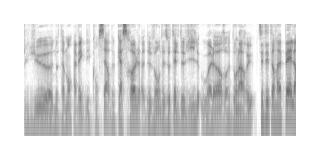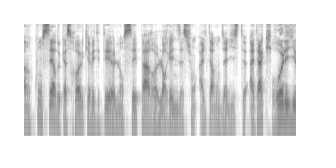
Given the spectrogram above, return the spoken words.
eu lieu, notamment avec des concerts de casseroles devant des hôtels de ville ou alors dans la rue. C'était un appel à un concert de casseroles qui avait été lancé par l'organisation altermondialiste ADAC, relayé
